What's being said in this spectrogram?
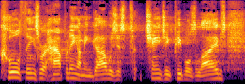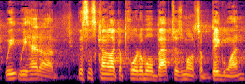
Cool things were happening. I mean, God was just t- changing people's lives. We, we had a, this is kind of like a portable baptismal, it's a big one,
